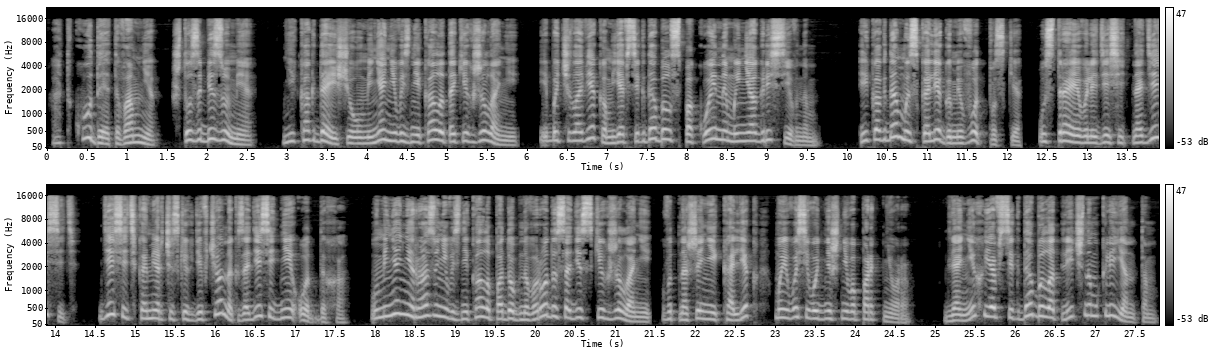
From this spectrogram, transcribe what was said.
Откуда это во мне? Что за безумие? Никогда еще у меня не возникало таких желаний, ибо человеком я всегда был спокойным и неагрессивным. И когда мы с коллегами в отпуске устраивали 10 на 10, 10 коммерческих девчонок за 10 дней отдыха, у меня ни разу не возникало подобного рода садистских желаний в отношении коллег моего сегодняшнего партнера. Для них я всегда был отличным клиентом.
